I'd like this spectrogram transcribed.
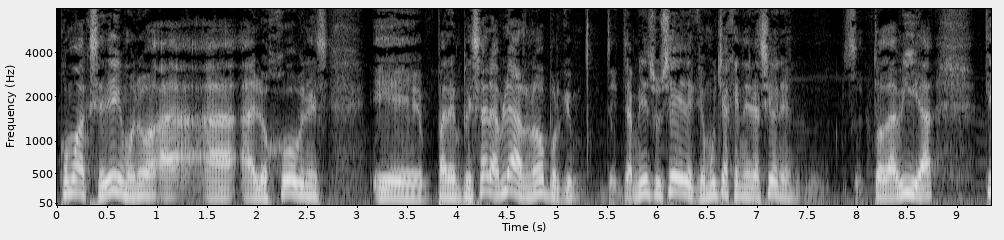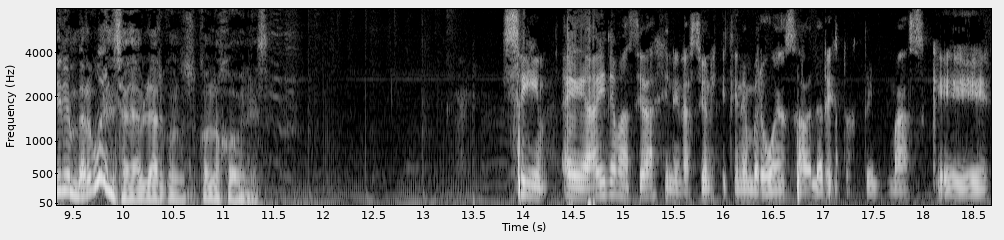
¿Cómo accedemos ¿no? a, a, los jóvenes eh, para empezar a hablar? ¿no? Porque también sucede que muchas generaciones todavía tienen vergüenza de hablar con, con los jóvenes. Sí, eh, hay demasiadas generaciones que tienen vergüenza de hablar estos temas que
